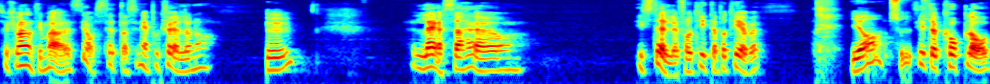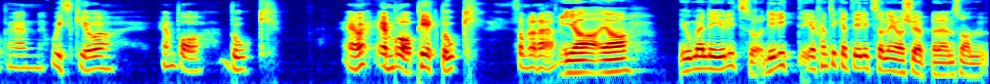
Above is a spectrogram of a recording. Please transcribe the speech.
så kan man alltid bara ja, sätta sig ner på kvällen och Mm. läsa här och istället för att titta på tv. Ja, absolut. Sitta och koppla av med en whisky och en bra bok. En, en bra pekbok som den här. Ja, ja. Jo men det är ju lite så. Det är lite, jag kan tycka att det är lite så när jag köper en sån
